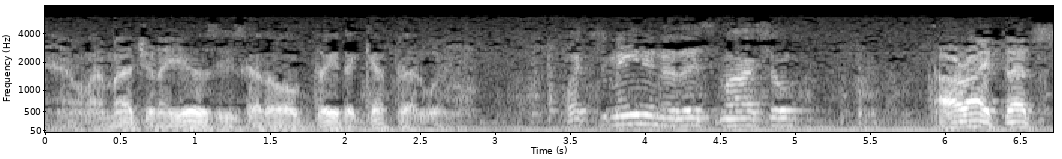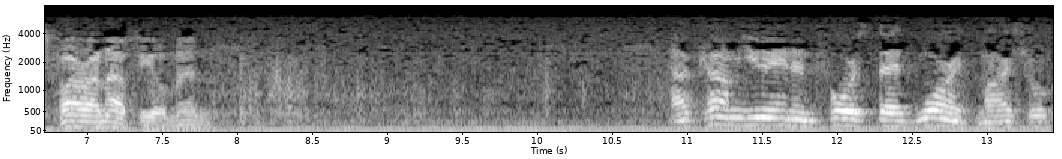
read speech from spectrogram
Yeah, well, I imagine he is. He's had all day to get that way. What's the meaning of this, Marshal? All right, that's far enough, you men. How come you ain't enforced that warrant, Marshal?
